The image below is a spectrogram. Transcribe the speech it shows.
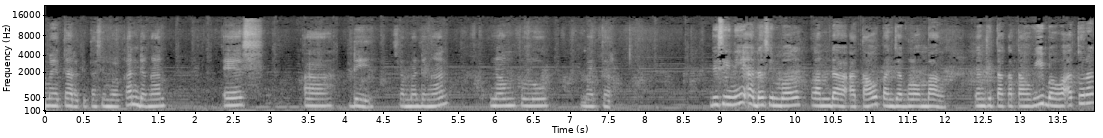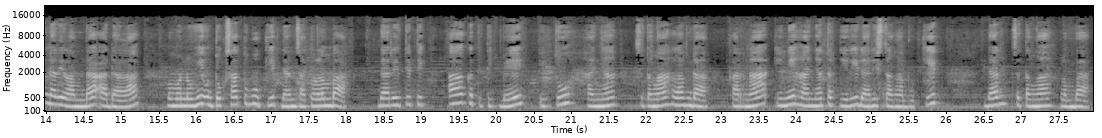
meter. Kita simbolkan dengan S A D sama dengan 60 meter. Di sini ada simbol lambda atau panjang gelombang yang kita ketahui bahwa aturan dari lambda adalah memenuhi untuk satu bukit dan satu lembah. Dari titik A ke titik B itu hanya setengah lambda karena ini hanya terdiri dari setengah bukit dan setengah lembah.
